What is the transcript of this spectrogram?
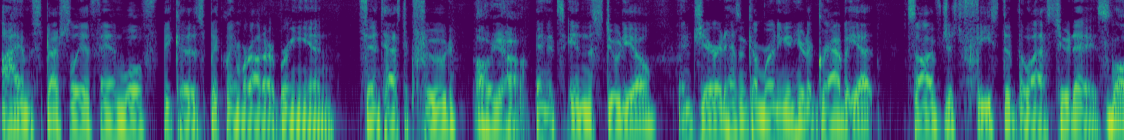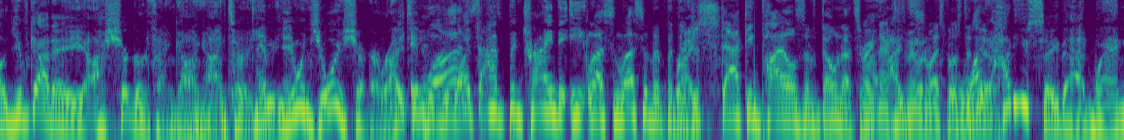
I am especially a fan, Wolf, because Bickley and Marotta are bringing in fantastic food, oh, yeah. and it's in the studio, and Jared hasn't come running in here to grab it yet. So I've just feasted the last two days. Well, you've got a, a sugar thing going on, too. You, It- you enjoy sugar, right? It You- you like it. I've been trying to eat less and less of it, but they're just stacking piles of donuts right next to me. What am I supposed to do? How do you say that when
